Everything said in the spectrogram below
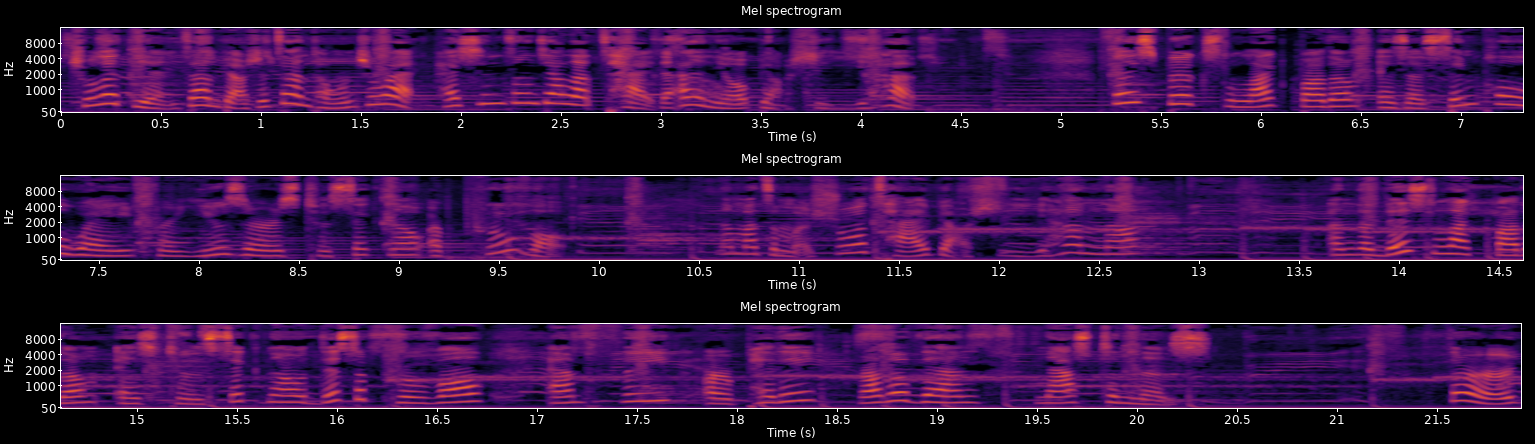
除了点赞表示赞同之外，还新增加了踩的按钮表示遗憾。Facebook's like button is a simple way for users to signal approval。那么怎么说才表示遗憾呢 ？and the dislike button is to signal disapproval, empathy, or pity rather than nastiness. Third,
